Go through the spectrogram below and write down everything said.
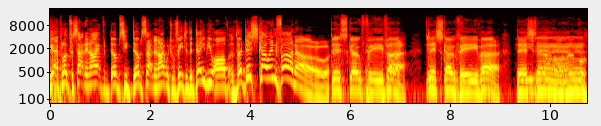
We get a plug for Saturday night for Dubsy Dub Saturday night, which will feature the debut of the Disco Inferno. Disco fever. Disco fever. He's a horrible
